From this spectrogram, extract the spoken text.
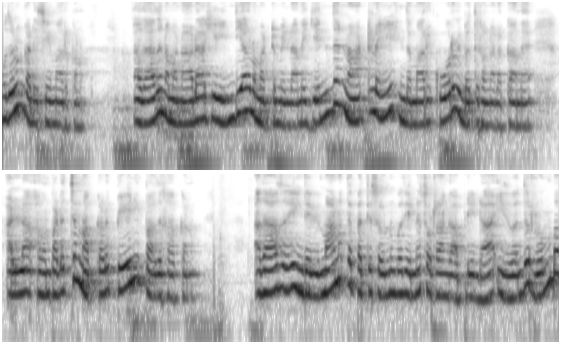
முதலும் கடைசியமாக இருக்கணும். அதாவது நம்ம நாடாகிய இந்தியாவில் மட்டும் இல்லாமல் எந்த நாட்டிலையும் இந்த மாதிரி கோர விபத்துகள் நடக்காமல் அல்லாஹ் அவன் படைத்த மக்களை பேணி பாதுகாக்கணும். அதாவது இந்த விமானத்தை பற்றி சொல்லும்போது என்ன சொல்கிறாங்க அப்படின்னா இது வந்து ரொம்ப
